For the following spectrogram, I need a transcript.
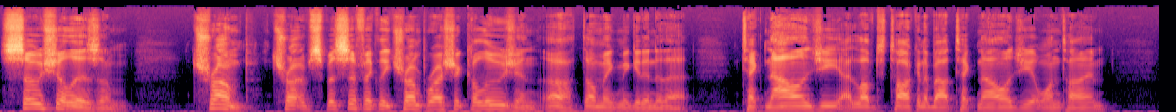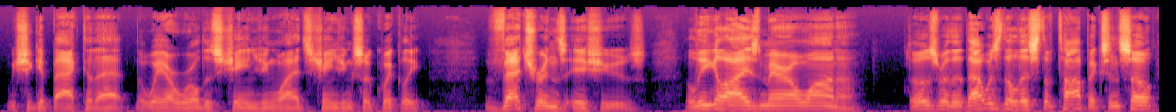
socialism, Trump, Trump specifically Trump Russia collusion. Oh, don't make me get into that. Technology. I loved talking about technology at one time. We should get back to that. The way our world is changing, why it's changing so quickly. Veterans issues, legalized marijuana. Those were the that was the list of topics. And so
